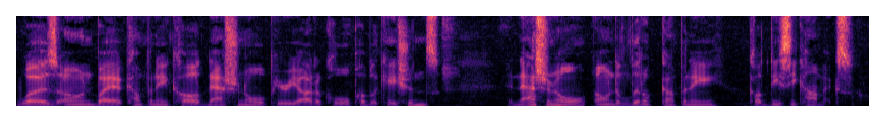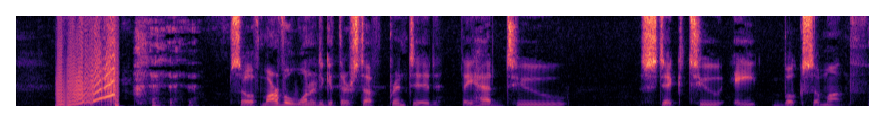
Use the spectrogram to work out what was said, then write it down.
was owned by a company called National Periodical Publications, and National owned a little company called DC Comics. so if Marvel wanted to get their stuff printed, they had to stick to eight books a month,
